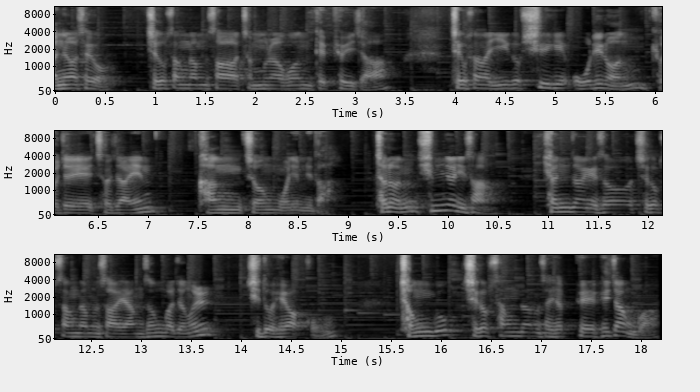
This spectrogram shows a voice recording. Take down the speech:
안녕하세요. 직업상담사 전문학원 대표이자 직업상담 2급 실기 올인원 교재의 저자인 강정원입니다. 저는 10년 이상 현장에서 직업상담사 양성 과정을 지도해왔고 전국 직업상담사협회 회장과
